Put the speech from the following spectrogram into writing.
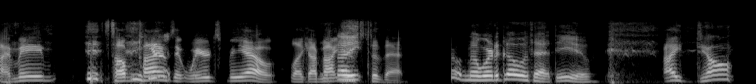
I mean, sometimes it weirds me out. Like I'm not used to that. I don't know where to go with that, do you? I don't.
